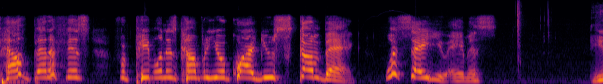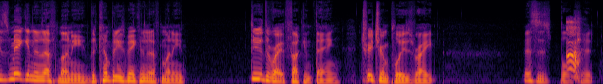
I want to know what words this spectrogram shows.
health benefits for people in this company you acquired, you scumbag. What say you, Amos? He's making enough money. The company's making enough money. Do the right fucking thing. Treat your employees right. This is bullshit. Ah,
